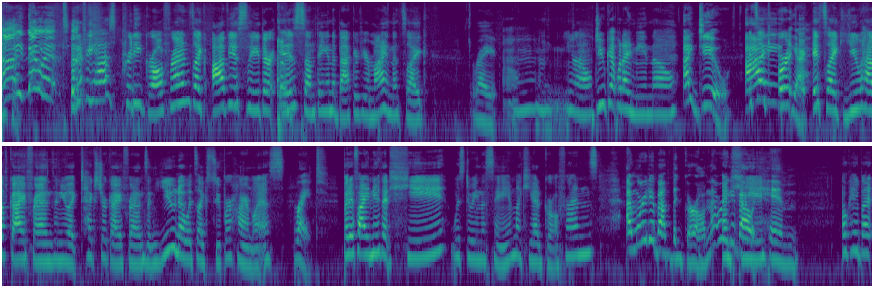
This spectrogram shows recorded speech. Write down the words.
I knew it. but if he has pretty girlfriends, like obviously there is something in the back of your mind that's like, Right. um, you know. Do you get what I mean though? I do. It's I like, or yeah. it's like you have guy friends and you like text your guy friends and you know it's like super harmless. Right. But if I knew that he was doing the same, like he had girlfriends, I'm worried about the girl. I'm not worried about he- him. okay, but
